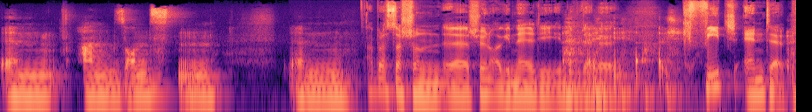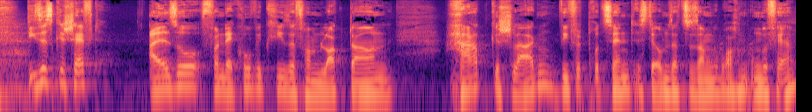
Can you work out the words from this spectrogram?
Ähm, ansonsten ähm, aber das ist doch schon äh, schön originell, die individuelle ja, Quietschente. Dieses Geschäft also von der Covid-Krise, vom Lockdown hart geschlagen. Wie viel Prozent ist der Umsatz zusammengebrochen ungefähr?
